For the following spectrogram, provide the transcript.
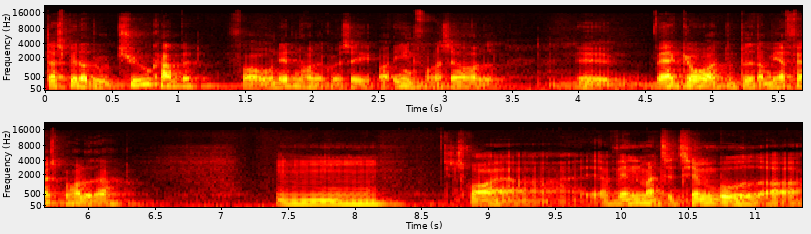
der spiller du 20 kampe for U19-holdet, kunne jeg se, og en for reserveholdet. Øh, hvad gjorde, at du blev dig mere fast på holdet der? Mm, det tror jeg, jeg vendte mig til tempoet, og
